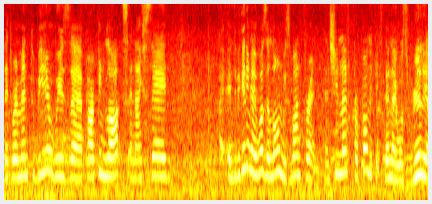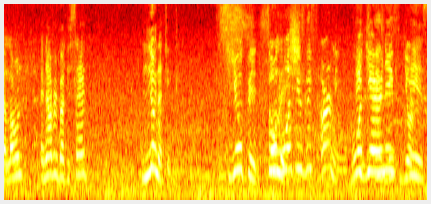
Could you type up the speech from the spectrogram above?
that were meant to be here with uh, parking lots. And I said, I- in the beginning, I was alone with one friend, and she left for politics. Then I was really alone, and everybody said, lunatic, stupid, So foolish. what is this earning? The What is yearning this yearning? is,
